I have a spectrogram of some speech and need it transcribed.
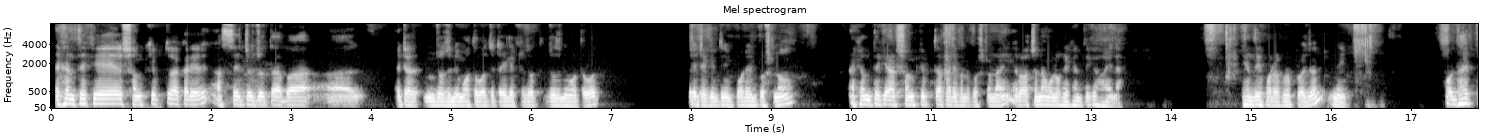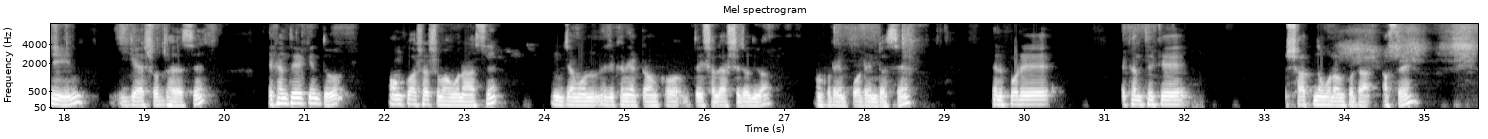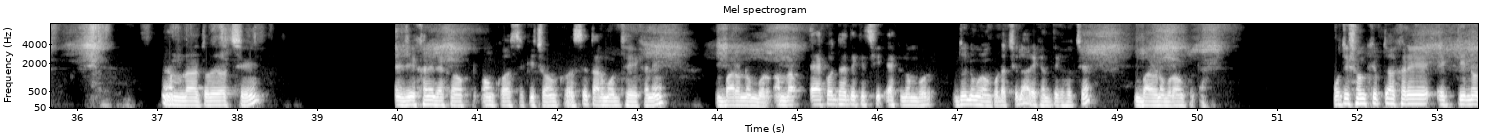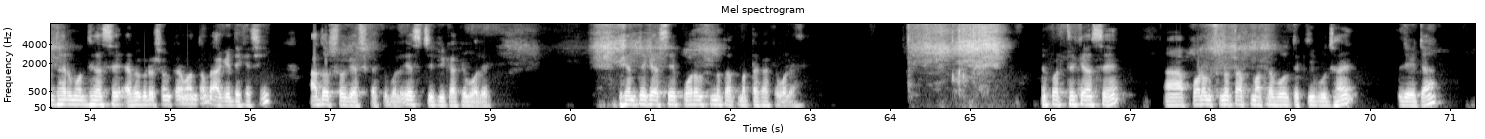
এখান থেকে সংক্ষিপ্ত আকারে আছে যোজ্যতা বা এটার যোজনী মতবাদ, যেটা ইলেকট্রন যোজনী মতবাদ। এটা কিন্তু ইম্পর্টেন্ট প্রশ্ন। এখান থেকে আর সংক্ষিপ্ত আকারে কোনো প্রশ্ন নাই। রচনামূলক এখান থেকে হয় না। এখান থেকে পড়ার কোনো প্রয়োজন নেই। অধ্যায় তিন গ্যাস অধ্যায় আছে। এখান থেকে কিন্তু অঙ্ক আসার সম্ভাবনা আছে। যেমন যেখানে একটা অঙ্ক তেইশ সালে আসছে যদিও, অঙ্কটা ইম্পর্টেন্ট আছে। এরপরে এখান থেকে সাত নম্বর অঙ্কটা আছে। আমরা চলে যাচ্ছি। এই যে দেখো অঙ্ক আছে, কিছু অঙ্ক আছে। তার মধ্যে এখানে বারো নম্বর। আমরা এক অধ্যায় দেখেছি, এক নম্বর দুই নম্বর অঙ্কটা ছিল, আর এখান থেকে হচ্ছে বারো নম্বর অঙ্কটা। অতি সংক্ষিপ্ত আকারে এই তিন অধ্যায়ের মধ্যে আছে অ্যাভোগাড্রো সংখ্যার মান, তো আমরা আগে দেখেছি। আদর্শ গ্যাস কাকে বলে? এসটিপি কাকে বলে? এখান থেকে আছে পরম শূন্য তাপমাত্রা কাকে বলে? এরপর থেকে আছে পরম শূন্য তাপমাত্রা বলতে কি বোঝায়? যে এটা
